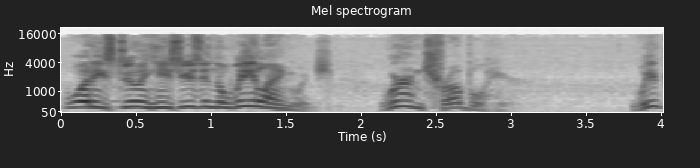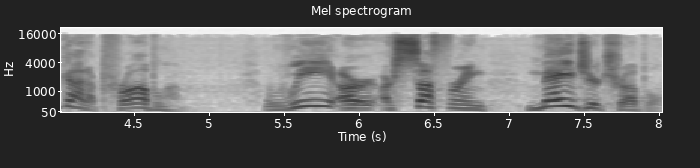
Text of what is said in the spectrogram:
what he's doing. He's using the we language. We're in trouble here. We've got a problem. We are, are suffering major trouble.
